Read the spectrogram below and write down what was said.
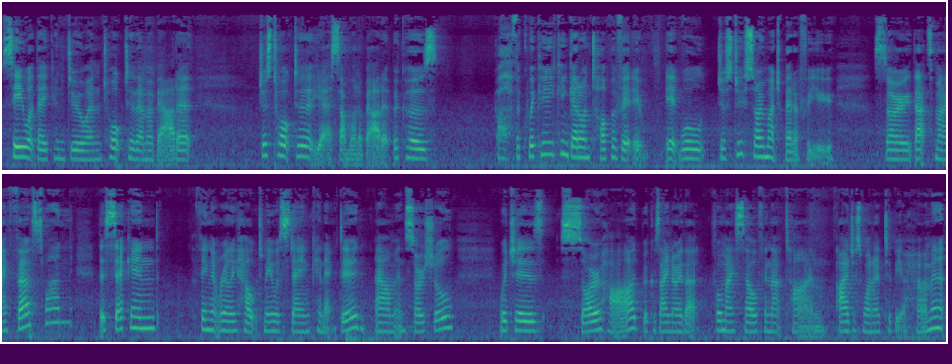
see what they can do and talk to them about it. Just talk to yeah someone about it because oh, the quicker you can get on top of it, it it will just do so much better for you. So that's my first one. The second thing that really helped me was staying connected um, and social, which is so hard because I know that for myself in that time, I just wanted to be a hermit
